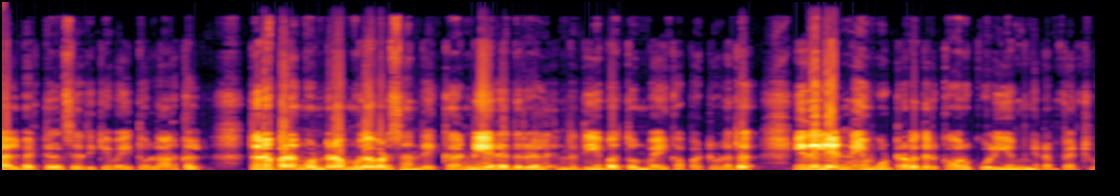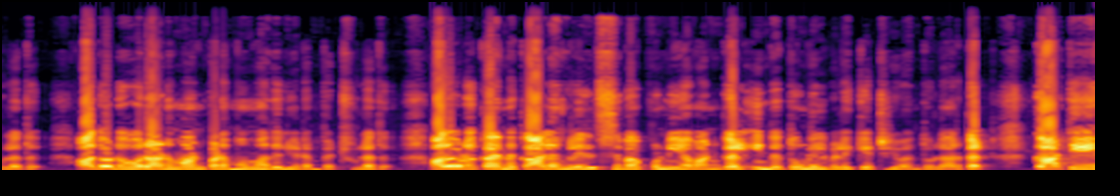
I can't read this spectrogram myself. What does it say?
கல்வெட்டில் செதுக்கி வைத்துள்ளார்கள். திருப்பரங்குன்றம் உழவர் சந்தைக்கு நேரெதிரில் இந்த தீபத்துண் வைக்கப்பட்டுள்ளது. இதில் எண்ணெய் ஊற்றுவதற்கு ஒரு குழியும் இடம்பெற்றுள்ளது. அதோடு ஒரு அனுமான் படமும் அதில் இடம்பெற்றுள்ளது. அதோடு கடந்த காலங்களில் சிவ புண்ணியவான்கள் இந்த தூணில் விளக்கேற்றி வந்துள்ளார்கள். கார்த்திகை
